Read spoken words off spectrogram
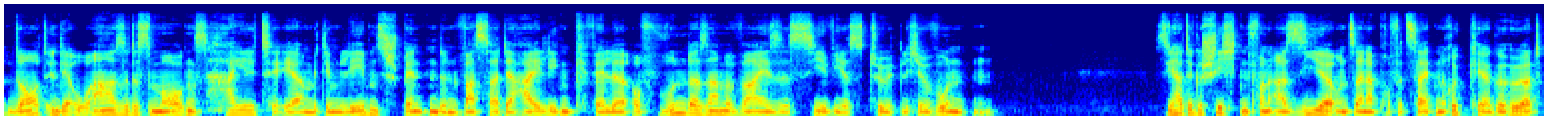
Dort in der Oase des Morgens heilte er mit dem lebensspendenden Wasser der heiligen Quelle auf wundersame Weise Siviers tödliche Wunden. Sie hatte Geschichten von Asir und seiner prophezeiten Rückkehr gehört,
